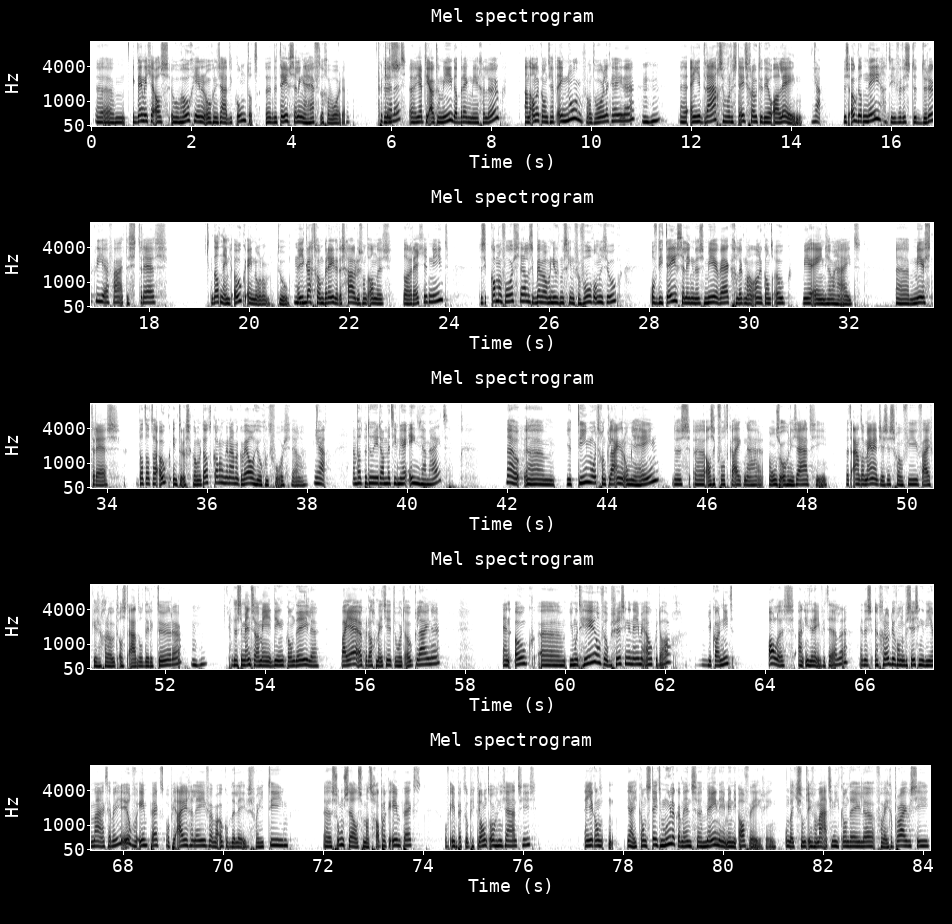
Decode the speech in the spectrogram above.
um, ik denk dat je als hoe hoog je in een organisatie komt, dat de tegenstellingen heftiger worden. Vertel dus, eens. je hebt die autonomie, dat brengt meer geluk. Aan de andere kant, je hebt enorm verantwoordelijkheden. -hmm. Uh, en je draagt ze voor een steeds groter deel alleen. Ja. Dus ook dat negatieve, dus de druk die je ervaart, de stress, dat neemt ook enorm toe. Mm -hmm. En je krijgt gewoon bredere schouders, want anders dan red je het niet. Dus ik kan me voorstellen, dus ik ben wel benieuwd, misschien een vervolgonderzoek, of die tegenstellingen, dus meer werkgeluk, maar aan de andere kant ook meer eenzaamheid, uh, meer stress, dat dat daar ook in terug is komen. Dat kan ik me namelijk wel heel goed voorstellen. Ja, en wat bedoel je dan met die meer eenzaamheid? Nou, um, je team wordt gewoon kleiner om je heen. Dus uh, als ik bijvoorbeeld kijk naar onze organisatie, het aantal managers is gewoon vier, vijf keer zo groot als het aantal directeuren. Mm -hmm. Dus de mensen waarmee je dingen kan delen, waar jij elke dag mee zit, wordt ook kleiner. En ook, uh, je moet heel veel beslissingen nemen elke dag. Je kan niet alles aan iedereen vertellen. Dus een groot deel van de beslissingen die je maakt, hebben heel veel impact op je eigen leven, maar ook op de levens van je team. Uh, soms zelfs maatschappelijke impact of impact op je klantorganisaties. En je kan, ja, je kan steeds moeilijker mensen meenemen in die afweging, omdat je soms informatie niet kan delen vanwege privacy.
